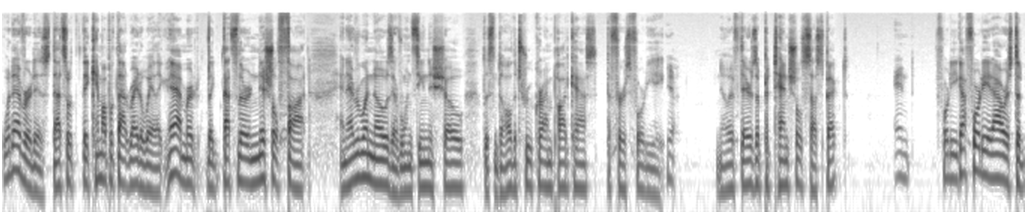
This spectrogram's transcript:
whatever it is, that's what they came up with that right away. Like, yeah, murder. Like that's their initial thought, and everyone knows, everyone's seen the show, listened to all the true crime podcasts. The first forty-eight. Yeah. You know, if there's a potential suspect, And forty, you got forty-eight hours to.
